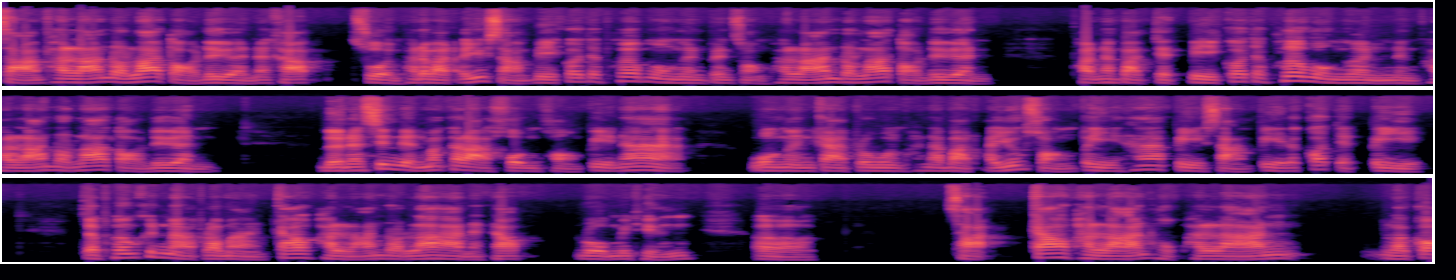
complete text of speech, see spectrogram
3,000 ล้านดอลลาร์ต่อเดือนนะครับ ส่วนพันธบัตรอายุ 3 ปีก็จะเพิ่มวงเงินเป็น 2,000 ล้านดอลลาร์ต่อเดือน พันธบัตร 7 ปีก็จะเพิ่มวงเงิน 1,000 ล้านดอลลาร์ต่อเดือน โดยในสิ้นเดือนมกราคมของปีหน้า วงเงินการประมูลพันธบัตรอายุ 2 ปี 5 ปี 3 ปี แล้วก็ 7 ปี จะเพิ่มขึ้นมาประมาณ 9,000 ล้านดอลลาร์นะครับ รวมไปถึงเอ่อ9,000 ล้าน 6,000 ล้าน แล้วก็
